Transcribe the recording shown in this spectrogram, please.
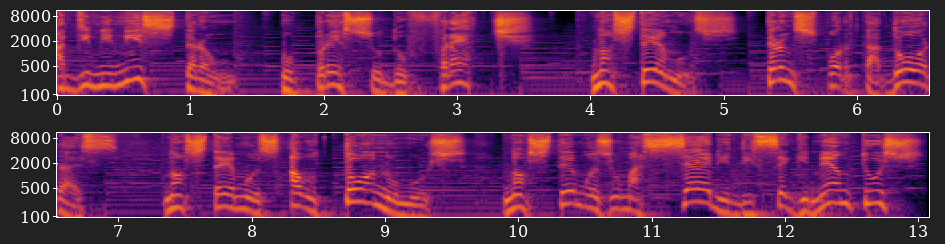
administram o preço do frete. Nós temos transportadoras, nós temos autônomos, nós temos uma série de segmentos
